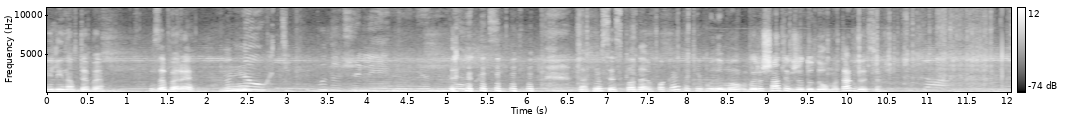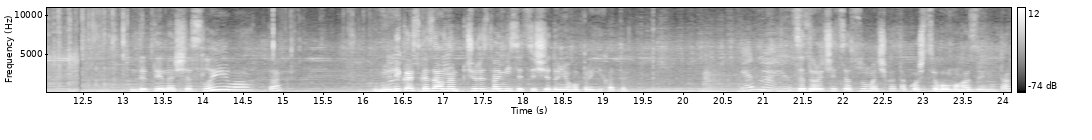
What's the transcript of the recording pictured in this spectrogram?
Еліна в тебе забере. Ногти. Будут жалені у мене ногти. Так, ну все складаю в пакетик і будемо вирушати вже додому, так, доця? Дитина щаслива, так? Лікар сказав нам через два місяці ще до нього приїхати. Я знаю. Це, до речі, ця сумочка також цього магазину, так?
